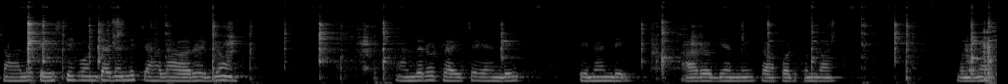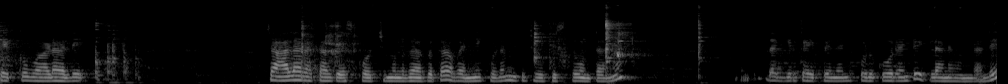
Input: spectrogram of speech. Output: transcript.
చాలా టేస్టీగా ఉంటుందండి చాలా ఆరోగ్యం అందరూ ట్రై చేయండి తినండి ఆరోగ్యాన్ని కాపాడుకుందాం. మునగాకు ఎక్కువ వాడాలి. చాలా రకాలు చేసుకోవచ్చు మునగాకుతో అవన్నీ కూడా మీకు చూపిస్తూ ఉంటాను. దగ్గరికి అయిపోయిందండి పొడి కూర అంటే ఇట్లానే ఉండాలి.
